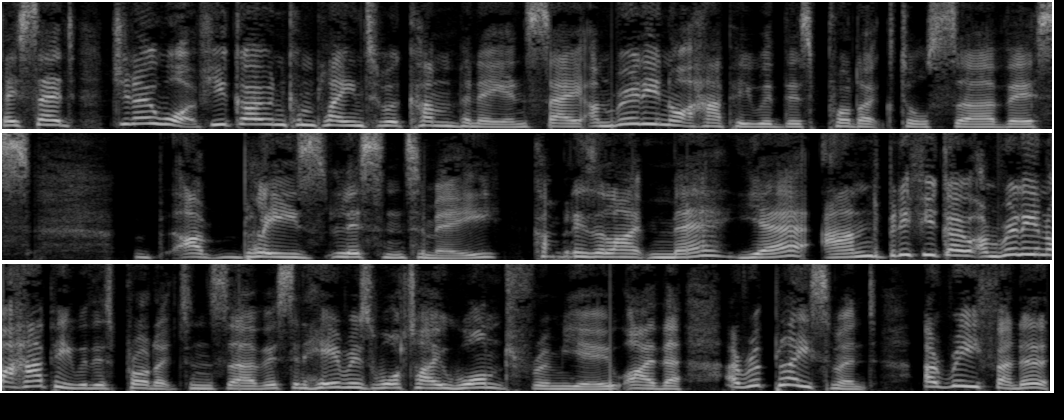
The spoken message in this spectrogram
they said, do you know what? If you go and complain to a company and say, I'm really not happy with this product or service, uh, please listen to me. Companies are like, meh, yeah, and. But if you go, I'm really not happy with this product and service, and here is what I want from you either a replacement, a refund. uh,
